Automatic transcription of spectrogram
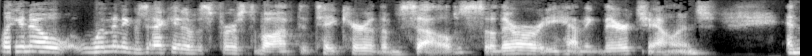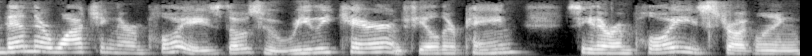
Well, you know, women executives, first of all, have to take care of themselves. So they're already having their challenge. And then they're watching their employees, those who really care and feel their pain, see their employees struggling,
